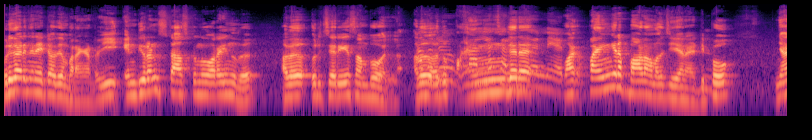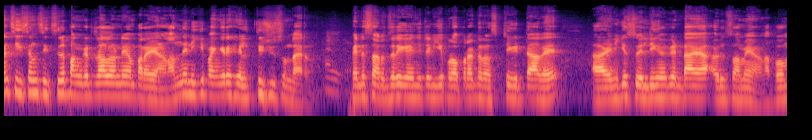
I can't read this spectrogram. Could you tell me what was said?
ഒരു കാര്യം ഞാൻ ഏറ്റവും ആദ്യം പറയാം കേട്ടോ. ഈ എൻഡ്യൂറൻസ് ടാസ്ക് എന്ന് പറയുന്നത് അത് ഒരു ചെറിയ സംഭവമല്ല. അത് അത് ഭയങ്കര ഭയങ്കര പാടാണ് അത് ചെയ്യാനായിട്ട്. ഇപ്പോൾ ഞാൻ സീസൺ സിക്സിൽ പങ്കെടുത്ത ആളുകൊണ്ട് ഞാൻ പറയുകയാണ്. അന്ന് എനിക്ക് ഭയങ്കര ഹെൽത്ത് ഇഷ്യൂസ് ഉണ്ടായിരുന്നു. എന്റെ സർജറി കഴിഞ്ഞിട്ട് എനിക്ക് പ്രോപ്പറായിട്ട് റെസ്റ്റ് കിട്ടാതെ എനിക്ക് സ്വെല്ലിംഗ് ഒക്കെ ഉണ്ടായ ഒരു സമയമാണ്. അപ്പം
